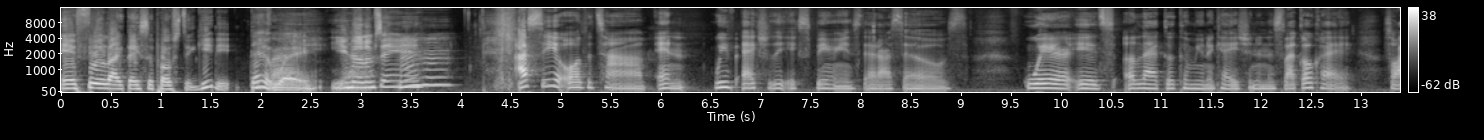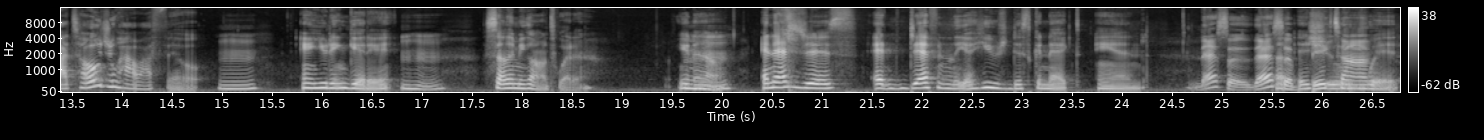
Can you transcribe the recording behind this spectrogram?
and feel like they're supposed to get it that way. Right, You know what I'm saying? hmm I see it all the time, and we've actually experienced that ourselves, where it's a lack of communication, and it's like, okay, so I told you how I felt, Mm-hmm. and you didn't get it, mm-hmm. so let me go on Twitter, you know, Mm-hmm. and that's just it, definitely a huge disconnect and That's a that's a a big time with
